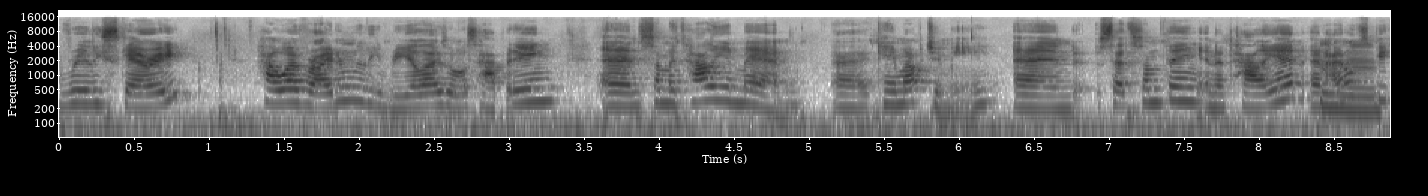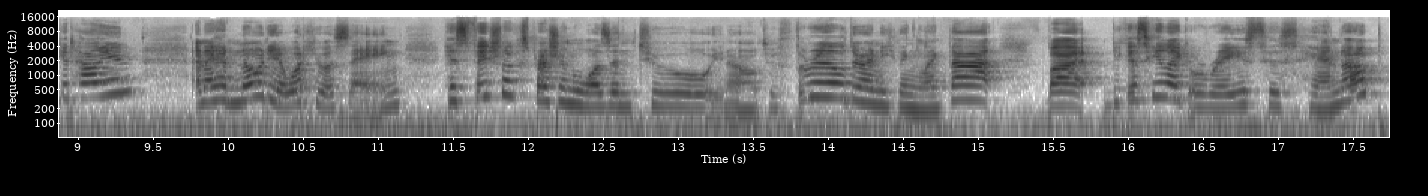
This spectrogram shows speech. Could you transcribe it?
Really scary. However i didn't really realize what was happening and some italian man uh, came up to me and said something in italian and i don't speak italian and i had no idea what he was saying. His facial expression wasn't too you know too thrilled or anything like that but because he like raised his hand up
